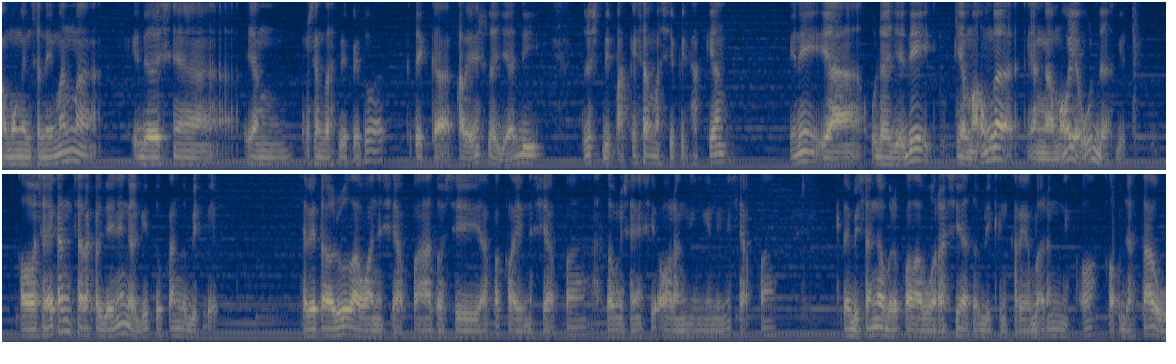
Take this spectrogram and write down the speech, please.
ngomongin seniman mah idealisnya yang presentatif itu ketika karyanya sudah jadi terus dipakai sama si pihak yang ini ya udah jadi ya mau nggak ya nggak mau ya udah gitu. Kalau saya kan cara kerjanya nggak gitu kan lebih ke cari tahu dulu lawannya siapa atau si apa kliennya siapa atau misalnya si orang yang ininya siapa. Kita bisa nggak berkolaborasi atau bikin karya bareng nih? Oh kalau udah tahu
